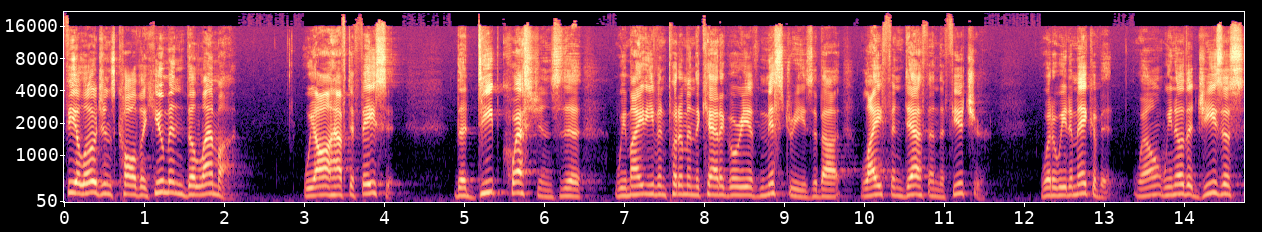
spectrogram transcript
theologians call the human dilemma. We all have to face it. The deep questions, the, we might even put them in the category of mysteries about life and death and the future. What are we to make of it? Well, we know that Jesus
